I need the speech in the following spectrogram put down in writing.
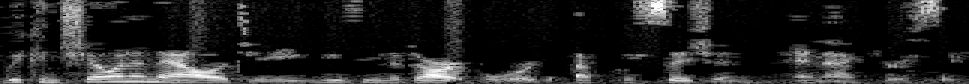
We can show an analogy using a dartboard of precision and accuracy.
